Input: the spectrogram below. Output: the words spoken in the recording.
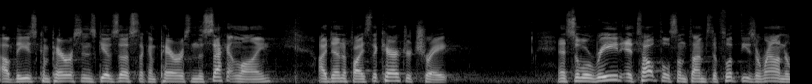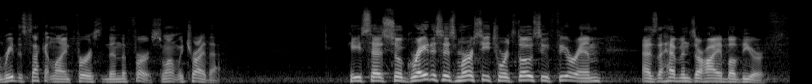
of these comparisons gives us the comparison. The second line identifies the character trait. And so we'll read, it's helpful sometimes to flip these around and read the second line first and then the first. So why don't we try that? He says, So great is his mercy towards those who fear him, as the heavens are high above the earth.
